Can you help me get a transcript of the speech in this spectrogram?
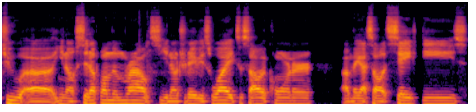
to uh you know sit up on them routes. You know Tre'Davious White's a solid corner. Um, they got solid safeties.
